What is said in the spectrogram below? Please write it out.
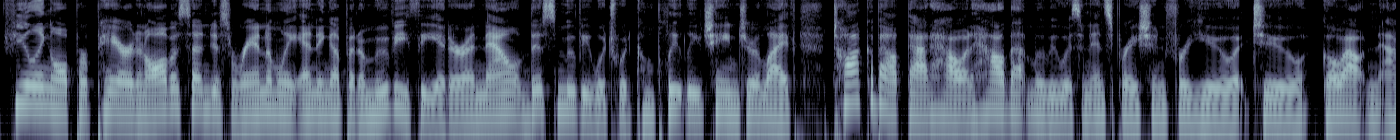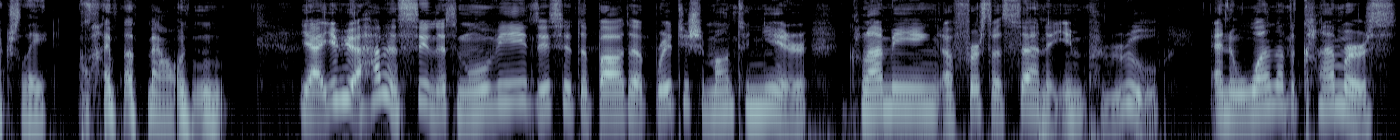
feeling all prepared, and all of a sudden just randomly ending up at a movie theater, and now this movie, which would completely change your life. Talk about that, how and how that movie was an inspiration for you to go out and actually climb a mountain. Yeah, if you haven't seen this movie, this is about a British mountaineer climbing a first ascent in Peru, and one of the climbers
